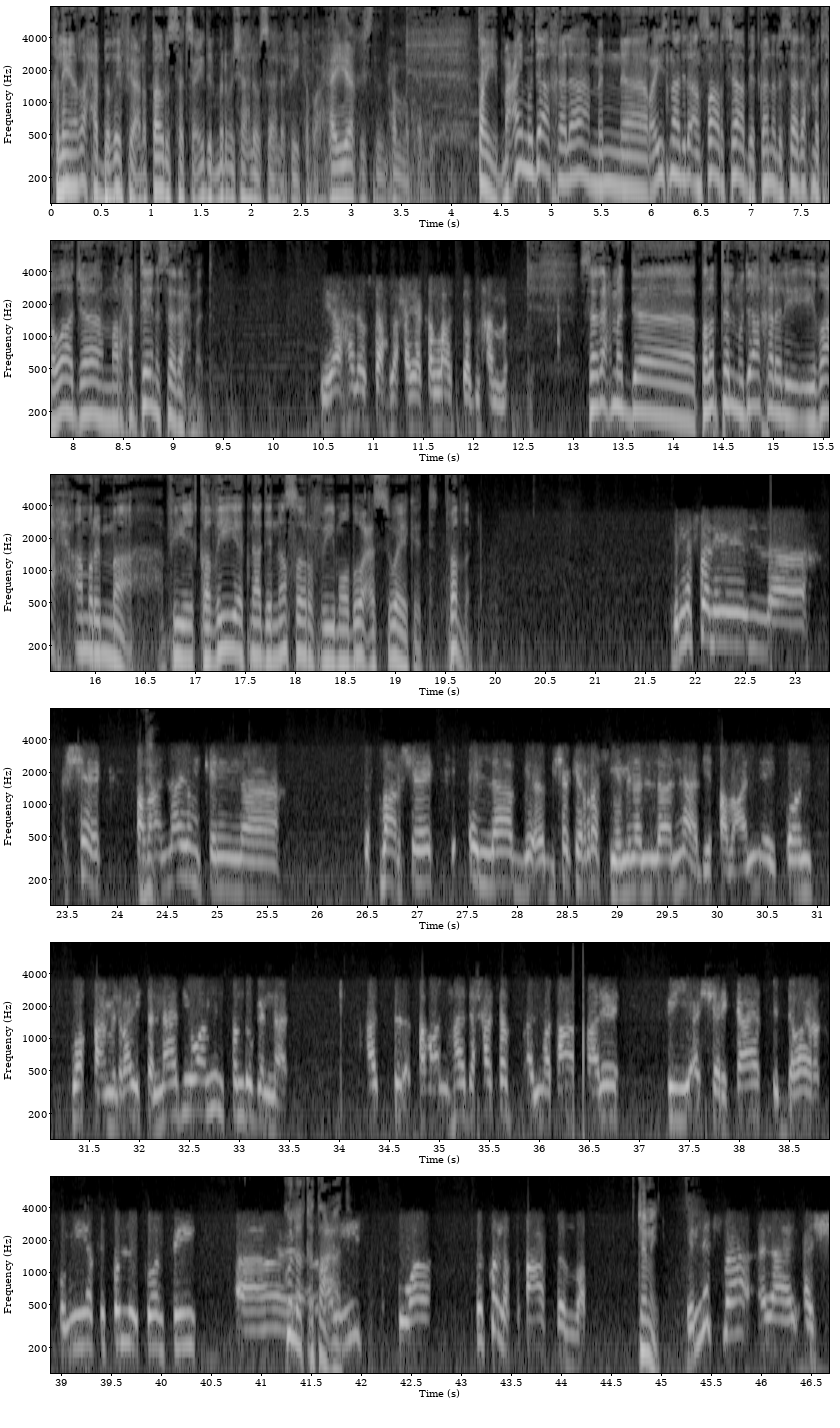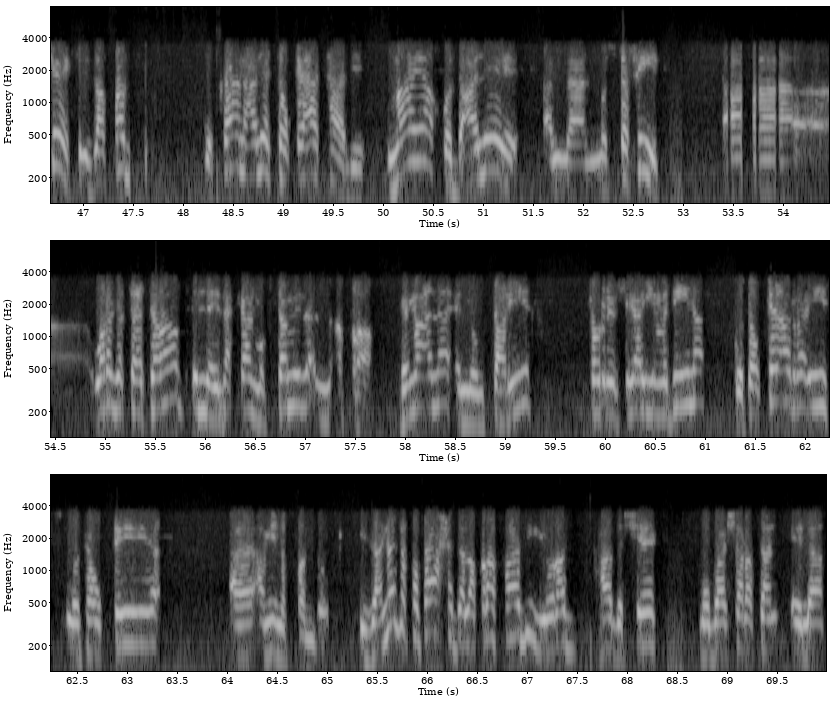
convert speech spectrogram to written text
خلينا نرحب بضيفي على الطاوله الاستاذ سعيد المرمش أهلا وسهلا فيك أبو. حياك أستاذ محمد حبيبي طيب معي مداخلة من آه، رئيس نادي الأنصار سابقا الأستاذ أحمد خواجة مرحبتين أستاذ أحمد. يا هلا وسهلا. حياك الله أستاذ محمد. أستاذ أحمد آه، طلبت المداخلة لإيضاح أمر ما في قضية نادي النصر في موضوع السويكت. تفضل. بالنسبة للشيك طبعا لا يمكن آه، إصدار شيك إلا بشكل رسمي من النادي طبعا يكون موقع من رئيس النادي ومن صندوق النادي. طبعا هذا حسب المتعارف عليه في الشركات في الدوائر الحكومية في كل يكون في آه، كل القطاعات. وفي كل القطاعات بالضبط. جميل. بالنسبة آه، الشيك إذا صدر وكان عليه التوقيعات هذه ما يأخذ عليه ال- المستفيد آه، ورقة اعتراض إلا إذا كان مكتمل الأطراف. بمعنى إنه تاريخ حرر في أي مدينة وتوقيع الرئيس وتوقيع آه، أمين الصندوق. إذا نزفت احد الأطراف هذه يرد هذا الشيك مباشرة إلى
